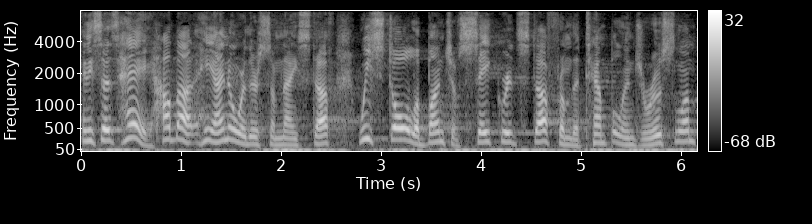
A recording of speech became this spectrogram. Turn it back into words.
and he says, Hey, how about, hey, I know where there's some nice stuff. We stole a bunch of sacred stuff from the temple in Jerusalem.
